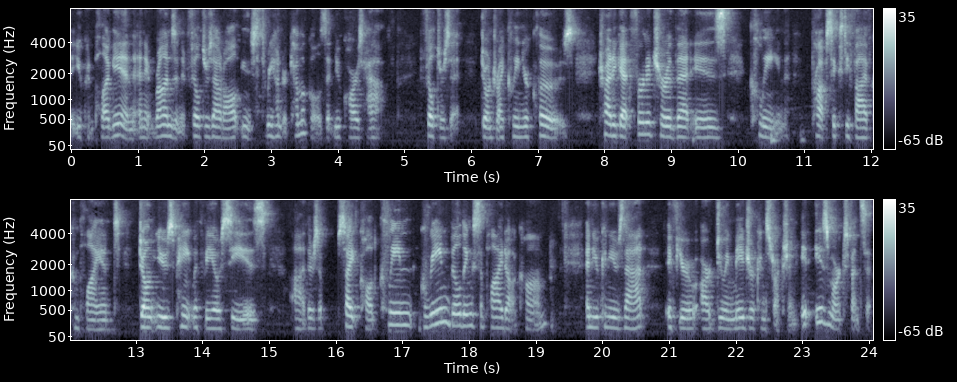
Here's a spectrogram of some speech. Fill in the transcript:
that you can plug in and it runs and it filters out all these 300 chemicals that new cars have. filters it. Don't dry clean your clothes. Try to get furniture that is clean, Prop 65 compliant don't use paint with VOCs. Uh, there's a site called clean greenbuildingsupply.com, and you can use that if you are doing major construction. It is more expensive.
